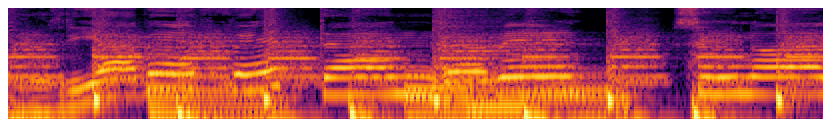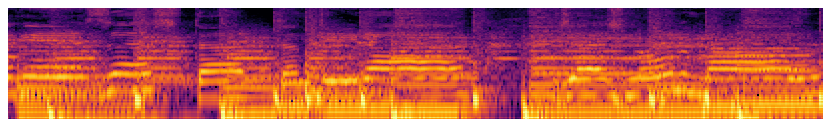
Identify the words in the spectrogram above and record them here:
Podria haver fet tant de bé si no hagués estat tan tirat. Ja és normal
